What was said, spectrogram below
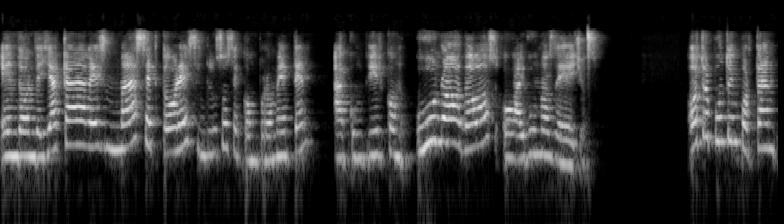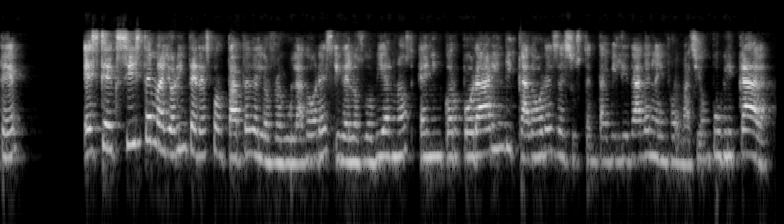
en donde ya cada vez más sectores incluso se comprometen a cumplir con uno, dos o algunos de ellos. Otro punto importante es que existe mayor interés por parte de los reguladores y de los gobiernos en incorporar indicadores de sustentabilidad en la información publicada.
